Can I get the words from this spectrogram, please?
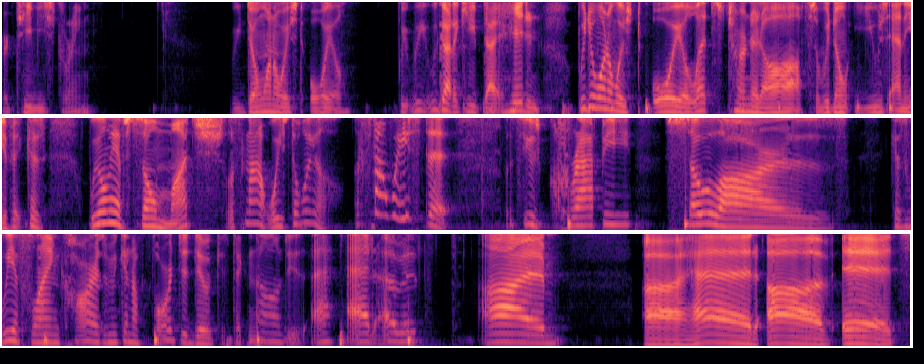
or TV screen. We don't want to waste oil. We, we, we got to keep that hidden. We don't want to waste oil. Let's turn it off so we don't use any of it because we only have so much. Let's not waste oil. Let's not waste it. Let's use crappy solars because we have flying cars and we can afford to do it because technology is ahead of its time. Ahead of its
